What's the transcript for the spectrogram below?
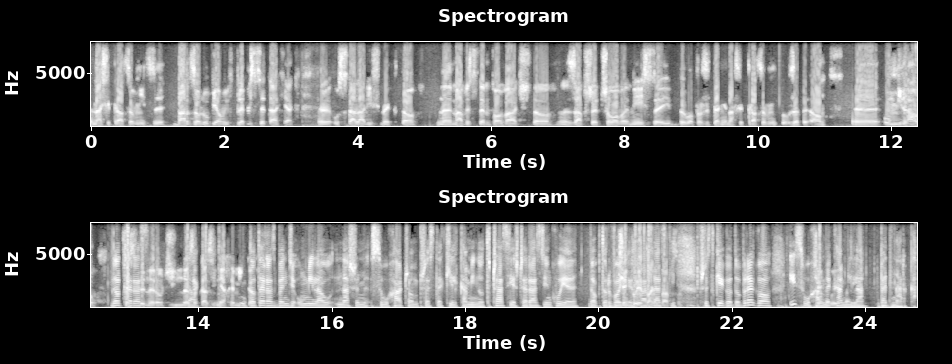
nasi pracownicy bardzo lubią i w plebiscytach, jak e, ustalaliśmy, kto ma występować, to zawsze czołowe miejsce i było to życzenie naszych pracowników, żeby on e, umilał No teraz- festyny rodzinne z tak. okazji Dnia Chemika. To teraz będzie umilał naszym słuchaczom przez te kilka minut czas. Jeszcze raz dziękuję doktor Wojciech Dziękuję. Wszystkiego dobrego i słuchamy Dziękuję Kamila Bednarka.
